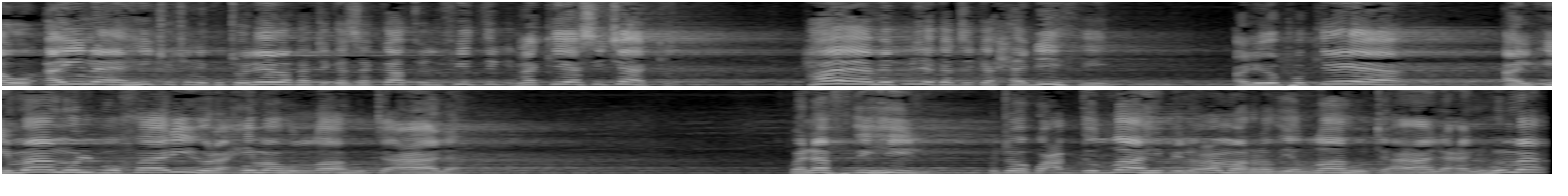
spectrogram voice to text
au aina ya hicho chenye kutolewa katika zakatul fitri na kiasi chake. Haya yamekuja katika hadithi aliyopokea al-Imam al-Bukhari rahimahullahu ta'ala. Kwa lafdhi hili kutoka kwa Abdullah ibn Umar radhiyallahu ta'ala anhuma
